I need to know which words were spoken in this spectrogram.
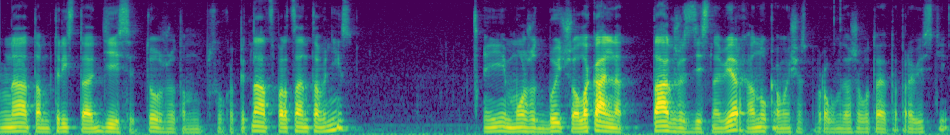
на там 310, тоже там сколько, 15% вниз. И может быть, что локально также здесь наверх. А ну-ка мы сейчас попробуем даже вот это провести.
